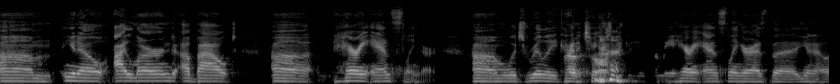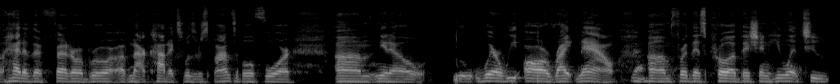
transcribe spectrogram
Um, you know, I learned about uh, Harry Anslinger, um, which really kind of changed the game for me. Harry Anslinger, as the you know head of the Federal Bureau of Narcotics, was responsible for, um, you know, where we are right now Yeah. um, for this prohibition. He went to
